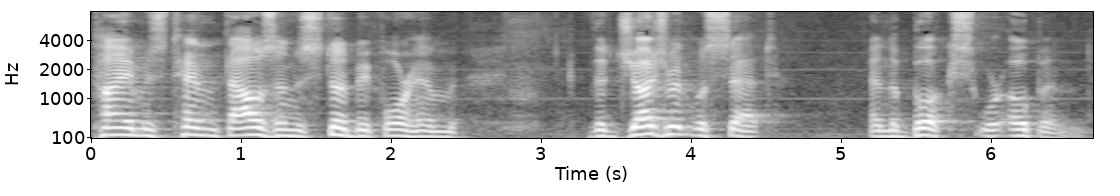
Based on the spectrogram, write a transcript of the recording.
times ten thousand stood before him. The judgment was set, and the books were opened.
